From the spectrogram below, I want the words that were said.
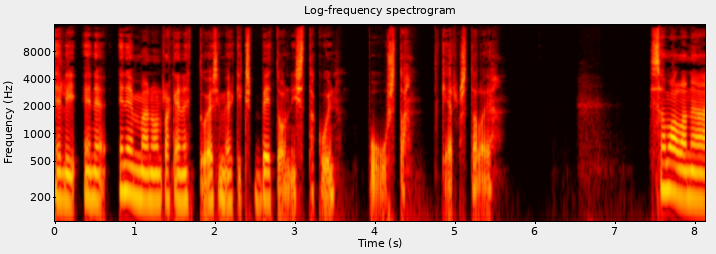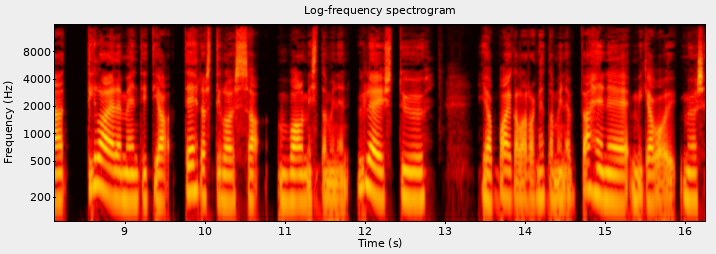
Eli en, enemmän on rakennettu esimerkiksi betonista kuin puusta kerrostaloja. Samalla nämä tilaelementit ja tehdastiloissa valmistaminen yleistyy ja paikalla rakentaminen vähenee, mikä voi myös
